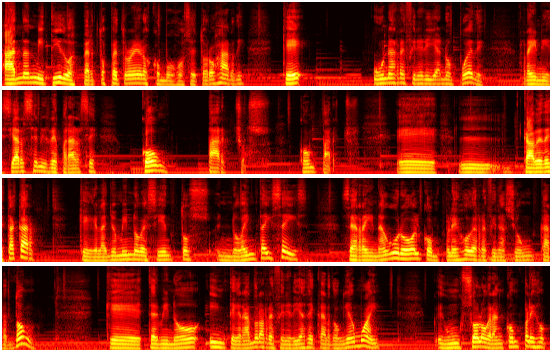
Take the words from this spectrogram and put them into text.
han admitido expertos petroleros como José Toro Hardy que una refinería no puede reiniciarse ni repararse con parchos, con parchos. Eh, cabe destacar que en el año 1996 se reinauguró el complejo de refinación Cardón, que terminó integrando las refinerías de Cardón y Amuay en un solo gran complejo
